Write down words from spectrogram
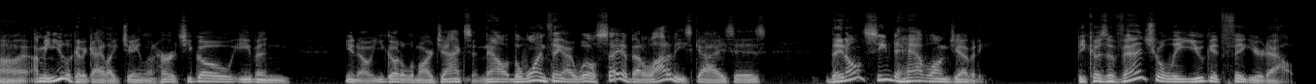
uh, I mean, you look at a guy like Jalen Hurts. You go even, you know, you go to Lamar Jackson. Now, the one thing I will say about a lot of these guys is they don't seem to have longevity because eventually you get figured out.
